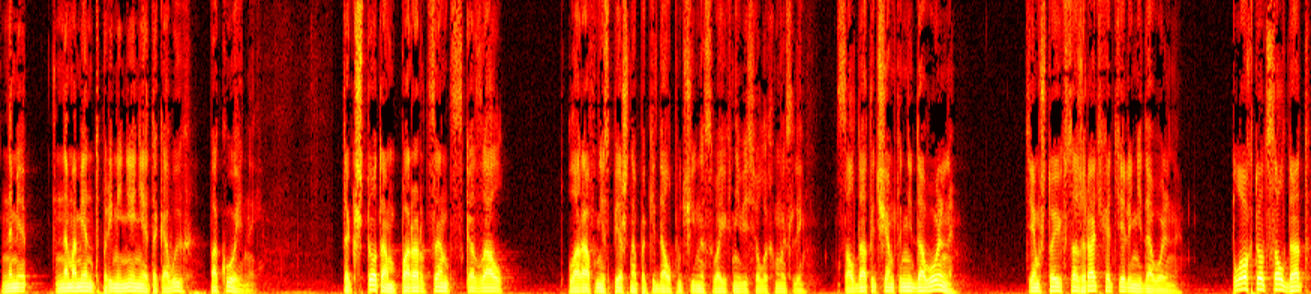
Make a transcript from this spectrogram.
На, на момент применения таковых покойный. «Так что там Парарцент сказал?» Лараф неспешно покидал пучины своих невеселых мыслей. «Солдаты чем-то недовольны?» «Тем, что их сожрать хотели, недовольны». «Плох тот солдат,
